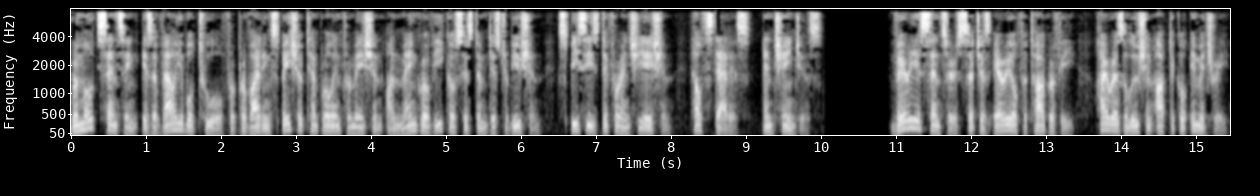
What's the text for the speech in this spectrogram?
Remote sensing is a valuable tool for providing spatiotemporal information on mangrove ecosystem distribution, species differentiation, health status, and changes. Various sensors such as aerial photography, high-resolution optical imagery,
